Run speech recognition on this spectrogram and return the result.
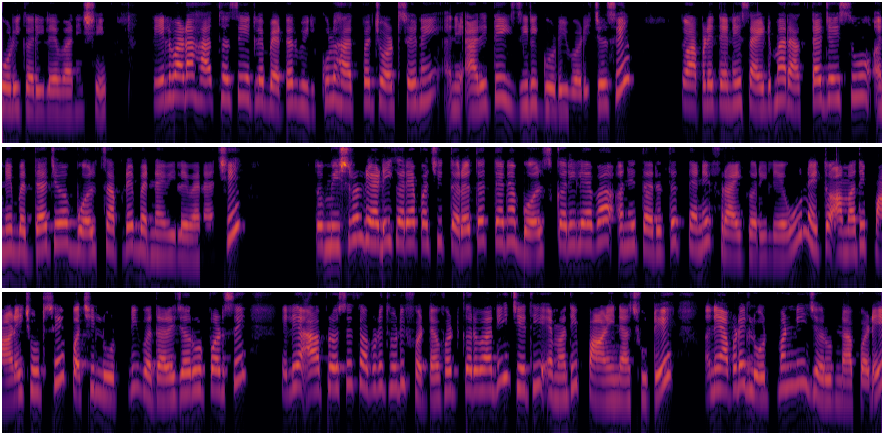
ગોળી કરી લેવાની છે. તેલવાળા હાથ હશે એટલે બેટર બિલકુલ હાથ પર ચોટશે નહીં અને આ રીતે ઇઝીલી ગોળી વળી જશે. તો આપણે તેને સાઈડમાં રાખતા જઈશું અને બધા જ બોલ્સ આપણે બનાવી લેવાના છે. તો મિશ્રણ રેડી કર્યા પછી તરત જ તેના બોલ્સ કરી લેવા અને તરત જ તેને ફ્રાય કરી લેવું. નહીં તો આમાંથી પાણી છૂટશે, પછી લોટની વધારે જરૂર પડશે. એટલે આ પ્રોસેસ આપણે થોડી ફટાફટ કરવાની, જેથી એમાંથી પાણી ના છૂટે અને આપણે લોટ પણની જરૂર ના પડે.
